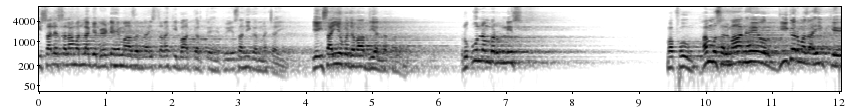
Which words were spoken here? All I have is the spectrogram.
عیسیٰ علیہ السلام اللہ کے بیٹے ہیں، معاذ اللہ۔ اس طرح کی بات کرتے ہیں، تو ایسا نہیں کرنا چاہیے۔ یہ عیسائیوں کو جواب دیا اللہ تعالیٰ نے۔ رکون نمبر انیس۔ مفہوم۔ ہم مسلمان ہیں اور دیگر مذاہب کے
